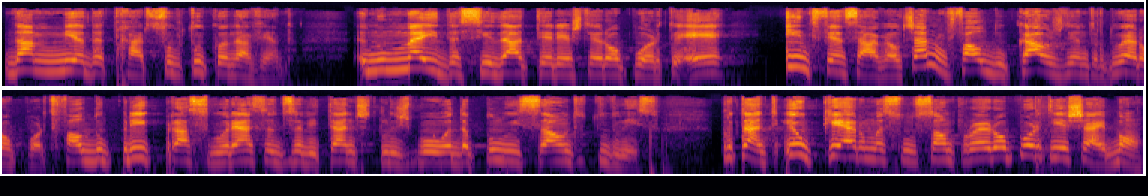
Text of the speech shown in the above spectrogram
Dá-me medo de aterrar, sobretudo quando há vento. No meio da cidade ter este aeroporto é indefensável. Já não falo do caos dentro do aeroporto, falo do perigo para a segurança dos habitantes de Lisboa, da poluição, de tudo isso. Portanto, eu quero uma solução para o aeroporto e achei, bom,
